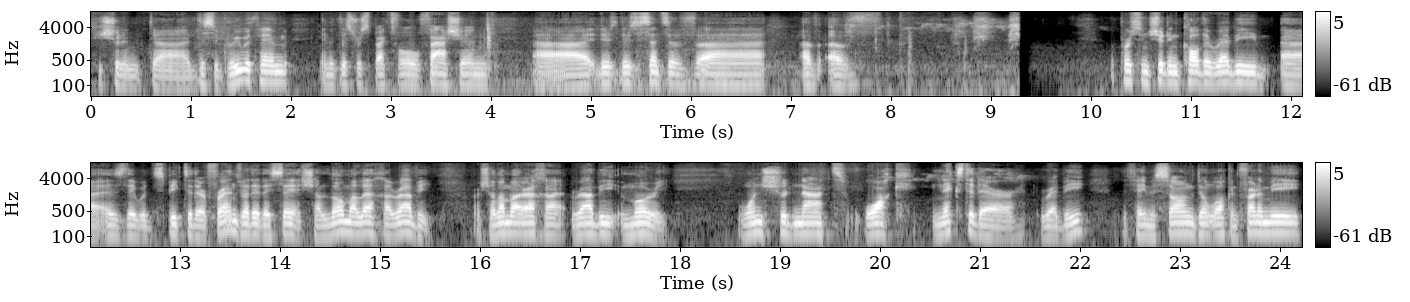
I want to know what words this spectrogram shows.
He shouldn't uh, disagree with him in a disrespectful fashion. Uh, there's there's a sense of, uh, of of a person shouldn't call their rebbe uh, as they would speak to their friends. Rather, they say Shalom Alecha Rabbi or Shalom Alecha Rabbi Mori. One should not walk next to their rebbe the famous song, Don't Walk in Front of Me,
